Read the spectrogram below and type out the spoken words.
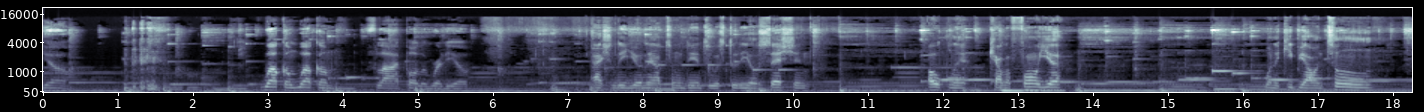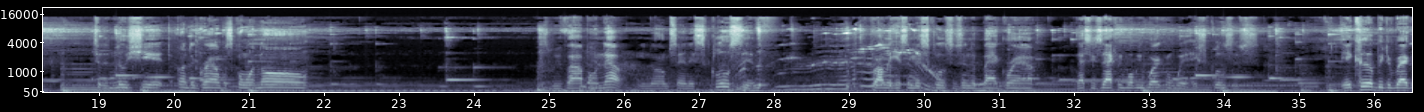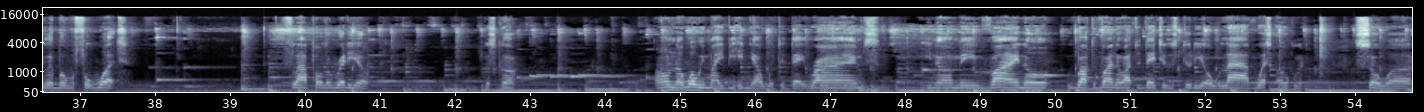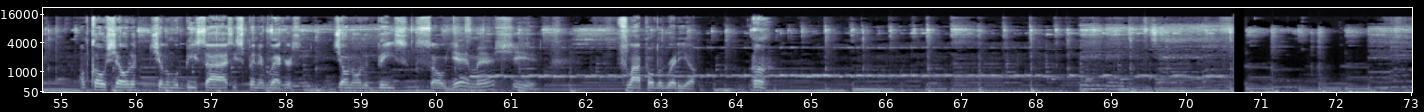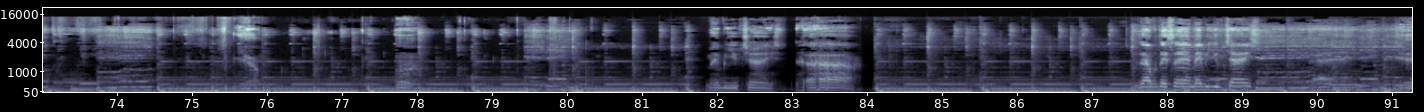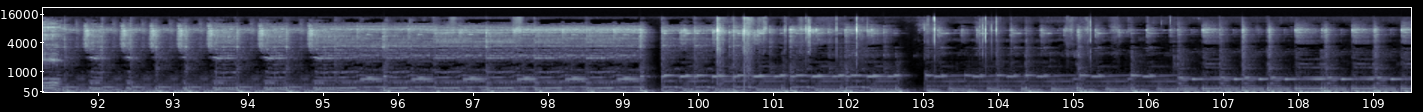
Yo. welcome, welcome, Fly Polar Radio. Actually, you're now tuned in to a studio session, Oakland, California. Want to keep y'all in tune to the new shit, underground, what's going on. As we vibe on out, you know what I'm saying? Exclusive. Probably hit some exclusives in the background. That's exactly what we're working with exclusives. It could be the regular, but for what? Fly Polar Radio. Let's go. I don't know what we might be hitting y'all with today. Rhymes, you know what I mean? Vinyl. We brought the vinyl out today to the studio live, West Oakland. So, uh, I'm Cold Shoulder, chilling with B sides. He's spinning records. Jonah on the beats. So yeah, man, shit. Fly Polar Radio. Uh. Maybe you changed. Is that what they saying? Maybe you've changed? Yeah.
